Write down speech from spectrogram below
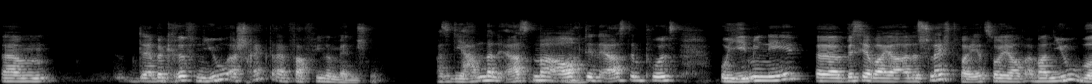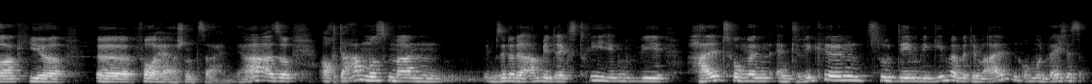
ähm, der Begriff New erschreckt einfach viele Menschen. Also die haben dann erstmal auch den Erstimpuls, Ojemine, äh, bisher war ja alles schlecht, weil jetzt soll ja auf einmal New Work hier äh, vorherrschend sein. Ja, also auch da muss man im Sinne der Ambidextrie irgendwie Haltungen entwickeln zu dem, wie gehen wir mit dem Alten um und welches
